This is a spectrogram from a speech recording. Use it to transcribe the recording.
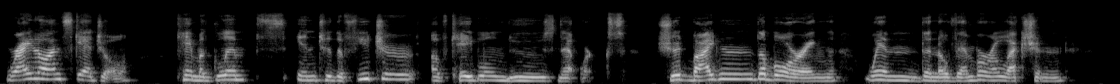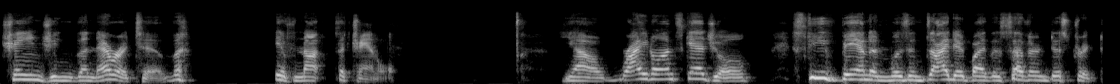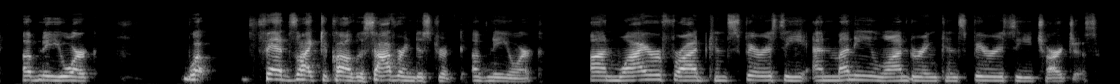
right on schedule, came a glimpse into the future of cable news networks. Should Biden the boring win the November election, changing the narrative, if not the channel? Yeah, right on schedule. Steve Bannon was indicted by the Southern District of New York, what feds like to call the Sovereign District of New York, on wire fraud conspiracy and money laundering conspiracy charges.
